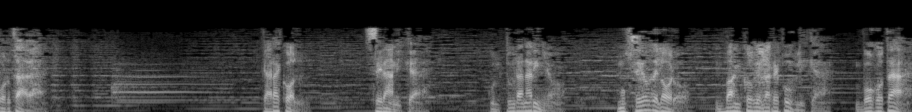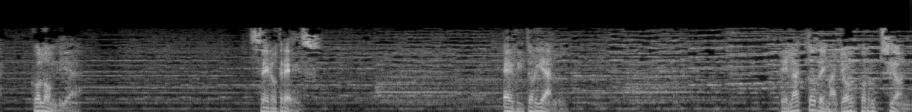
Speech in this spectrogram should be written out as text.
Portada. Caracol. Cerámica. Cultura Nariño. Museo del Oro. Banco de la República. Bogotá. Colombia. 03. Editorial. El acto de mayor corrupción.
